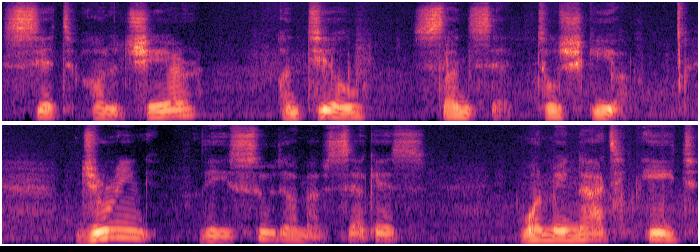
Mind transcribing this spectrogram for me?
sit on a chair until sunset, till Shkia. During the Suda Mavsekes, one may not eat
